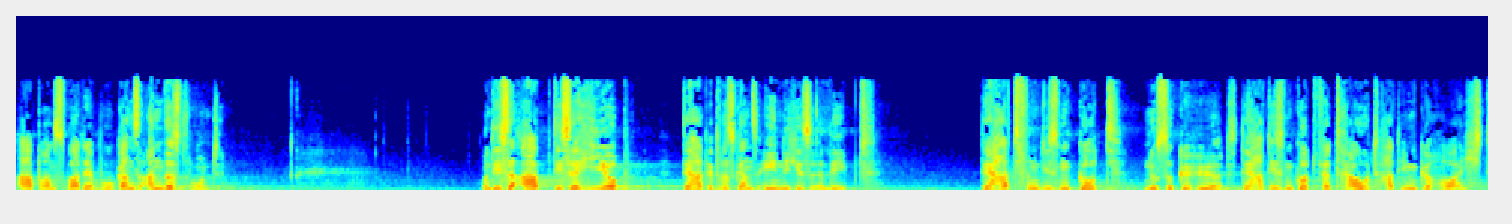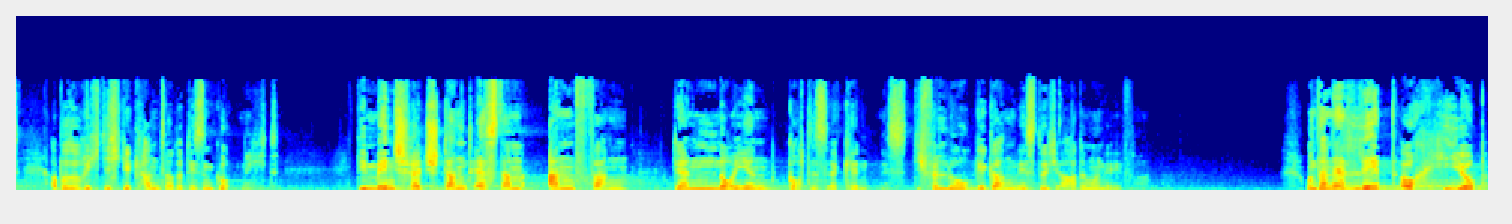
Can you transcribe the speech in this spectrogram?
Abrahams war, der wo ganz anders wohnte. Und dieser, dieser Hiob, der hat etwas ganz Ähnliches erlebt. Der hat von diesem Gott nur so gehört. Der hat diesem Gott vertraut, hat ihm gehorcht, aber so richtig gekannt hat er diesen Gott nicht. Die Menschheit stand erst am Anfang der neuen Gotteserkenntnis, die verloren gegangen ist durch Adam und Eva. Und dann erlebt auch Hiob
